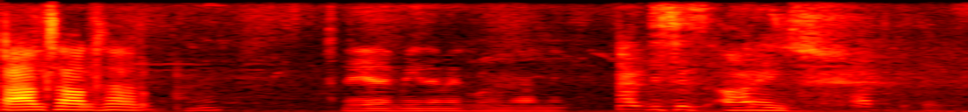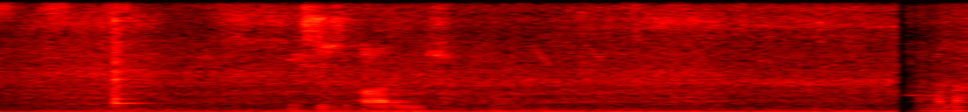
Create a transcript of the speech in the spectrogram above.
చాలు చాలు చాలు. మీద మీద మీద ఉందండి this is orange this is orange మళ్ళా.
